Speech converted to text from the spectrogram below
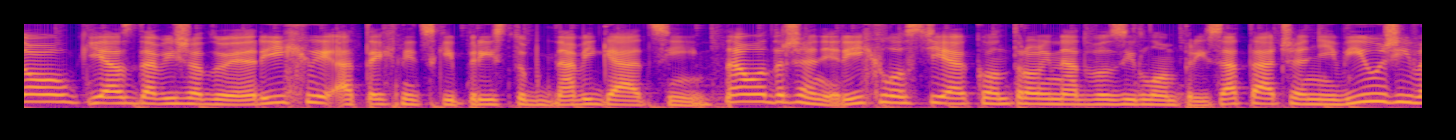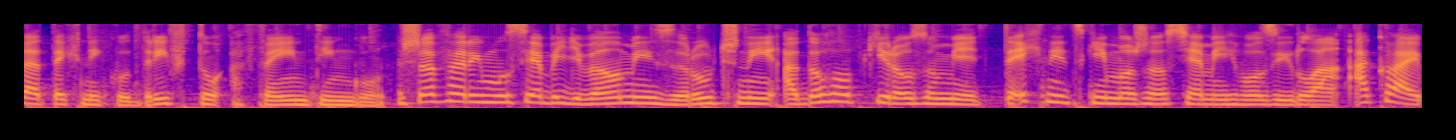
Touk jazda vyžaduje rýchly a technický prístup k navigácii. Na udržanie rýchlosti a kontroly nad vozidlom pri zatáčaní využíva techniku driftu a feintingu. Šoféry musia byť veľmi zruční a dohlbky rozumieť technickým možnostiam ich vozidla, ako aj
